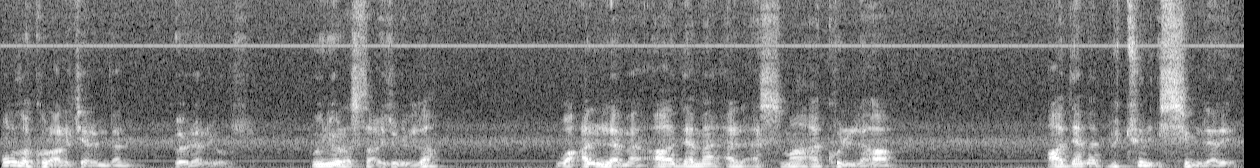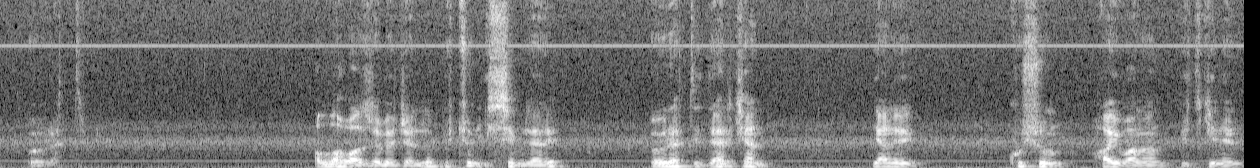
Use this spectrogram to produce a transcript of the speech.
Onu da Kur'an-ı Kerim'den öğreniyoruz. Buyuruyor Estaizu billah ve alleme Adem'e el esma'e kullaha Adem'e bütün isimleri öğretti. Allah Azze ve Celle bütün isimleri öğretti derken yani kuşun, hayvanın, bitkinin,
